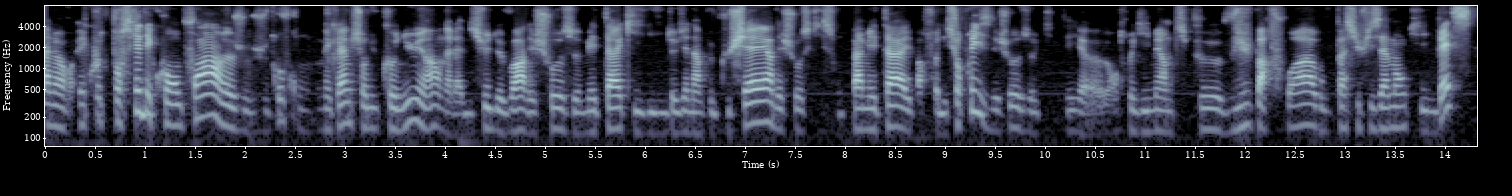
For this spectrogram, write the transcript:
Alors, écoute, pour ce qui est des coups en point, euh, je, trouve qu'on est quand même sur du connu. hein. On a l'habitude de voir des choses méta qui deviennent un peu plus chères, des choses qui sont pas méta et parfois des surprises, des choses qui étaient euh, entre guillemets un petit peu vues parfois ou pas suffisamment qui baissent.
